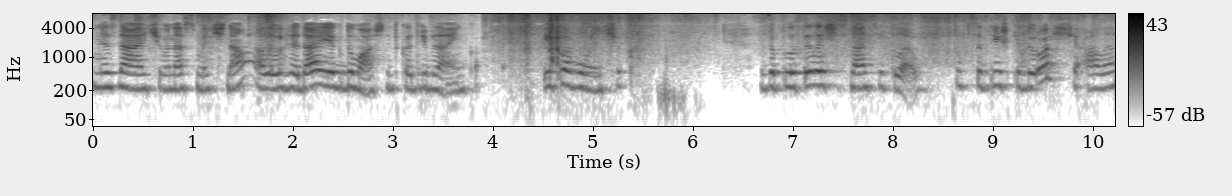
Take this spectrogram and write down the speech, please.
Не знаю, чи вона смачна, але виглядає як домашня, така дрібненька. І кавунчик. Заплатила 16 лев. Тут все трішки дорожче, але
